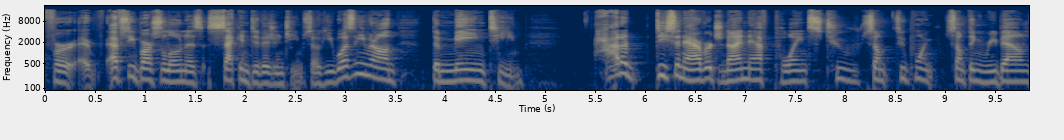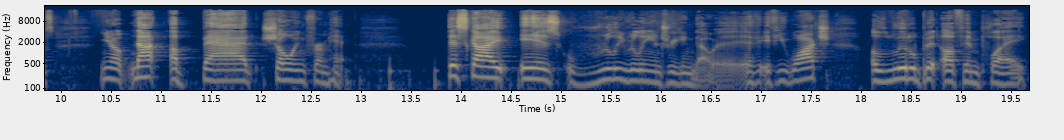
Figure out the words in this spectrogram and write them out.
for FC Barcelona's second division team, so he wasn't even on the main team. Had a decent average, nine and a half points, two some two point something rebounds. You know, not a bad showing from him. This guy is really, really intriguing, though. If, if you watch a little bit of him play,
